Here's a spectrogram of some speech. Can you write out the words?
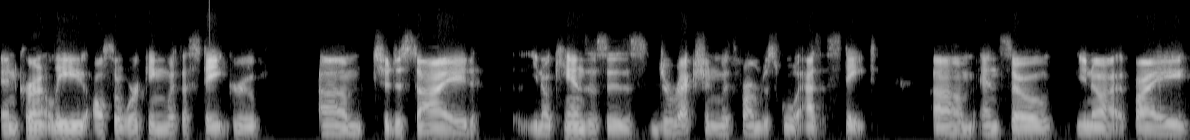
and currently also working with a state group um, to decide you know kansas's direction with farm to school as a state um, and so, you know, if I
